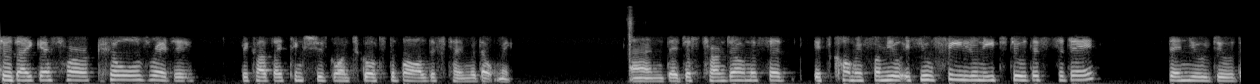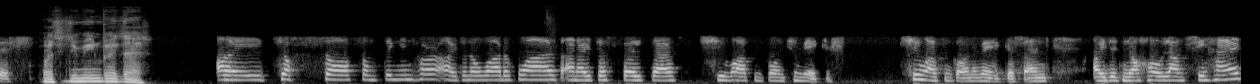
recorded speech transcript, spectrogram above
"Should I get her clothes ready? Because I think she's going to go to the ball this time without me." And they just turned around and said, It's coming from you. If you feel you need to do this today, then you do this. What did you mean by that? I just saw something in her. I don't know what it was. And I just felt that she wasn't going to make it. She wasn't going to make it. And I didn't know how long she had.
